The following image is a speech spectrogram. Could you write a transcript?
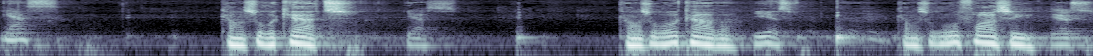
Yes? Councilor Katz. Yes. Councilor LaCava. Yes. Councilor LaFosse. Yes.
